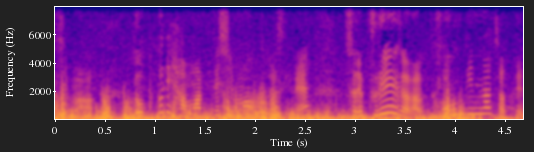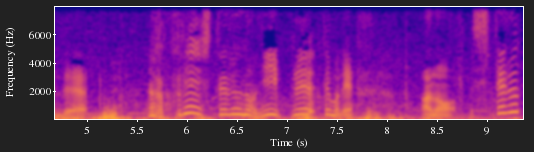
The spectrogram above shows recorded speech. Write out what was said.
てしまうどっぷりハマってしまうとですね。それプレイじゃなくて本気になっちゃってんでなんかプレイしてるのにプレイでもねあのしてるっ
